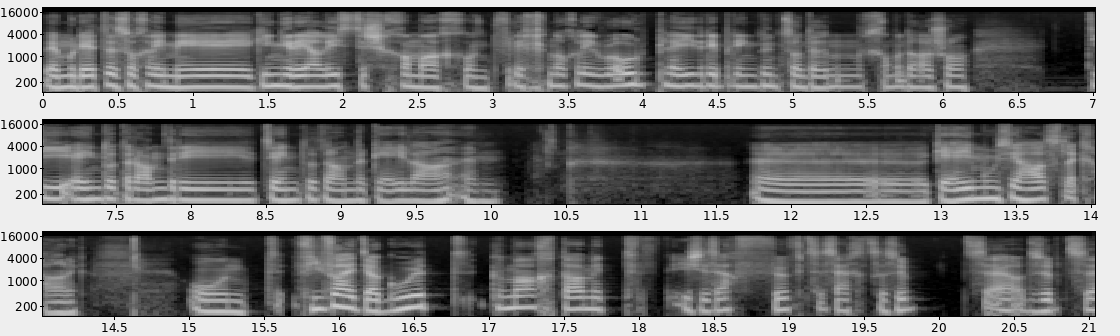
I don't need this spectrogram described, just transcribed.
wenn man dort so ein bisschen mehr ging realistisch kann machen und vielleicht noch ein bisschen Roleplay drin bringt und so, dann kann man da schon die ein oder andere, die ein oder andere geile ähm, äh, Game raushasseln, keine Ahnung. Und FIFA hat ja gut gemacht, da mit, ist es echt 15, 16, 17 oder 17,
